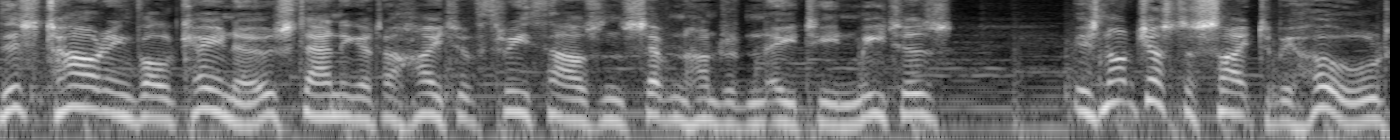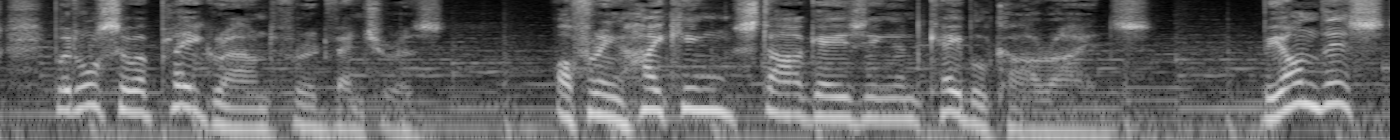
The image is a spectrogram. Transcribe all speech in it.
This towering volcano, standing at a height of 3,718 meters, is not just a sight to behold, but also a playground for adventurers, offering hiking, stargazing and cable car rides. Beyond this,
